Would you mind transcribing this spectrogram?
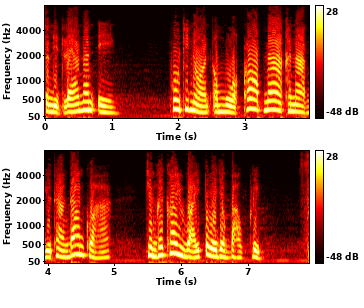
สนิทแล้วนั่นเอง ผู้ที่นอนเอาหมวกครอบหน้าขนาบอยู่ทางด้านขวา จึงค่อยๆไหวตัวอย่างเบากริบ เส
